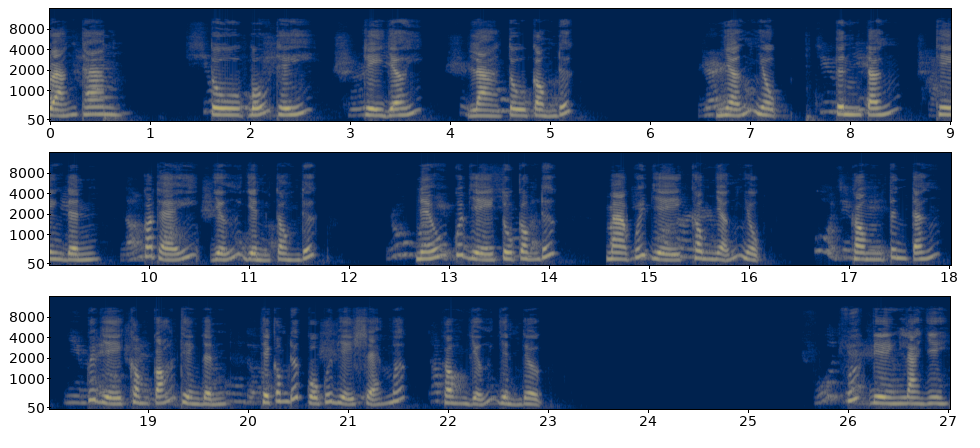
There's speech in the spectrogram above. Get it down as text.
Đoạn tham, tu bố thí, trì giới là tu công đức. Nhẫn nhục, tinh tấn, thiền định có thể giữ gìn công đức. Nếu quý vị tu công đức mà quý vị không nhẫn nhục, không tinh tấn, quý vị không có thiền định, thì công đức của quý vị sẽ mất, không giữ gìn được. Phước điền là gì?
